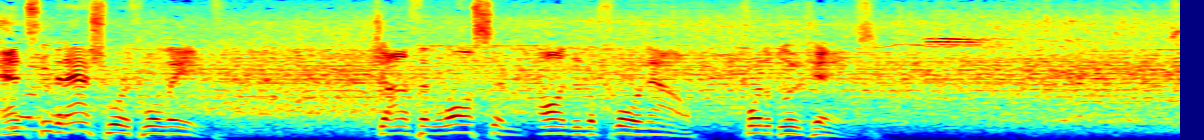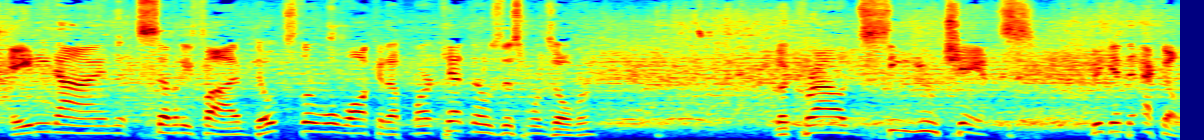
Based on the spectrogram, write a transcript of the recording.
And Steven Ashworth will leave. Jonathan Lawson onto the floor now for the Blue Jays. 89 75. Dotzler will walk it up. Marquette knows this one's over. The crowd see you chants begin to echo.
